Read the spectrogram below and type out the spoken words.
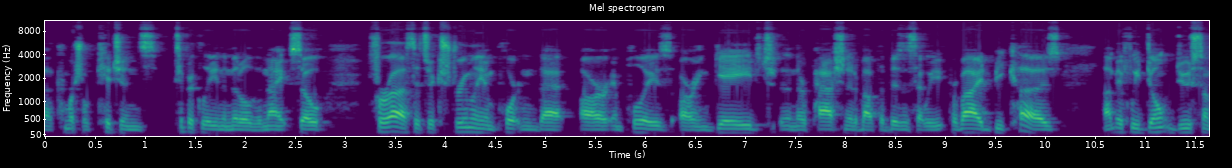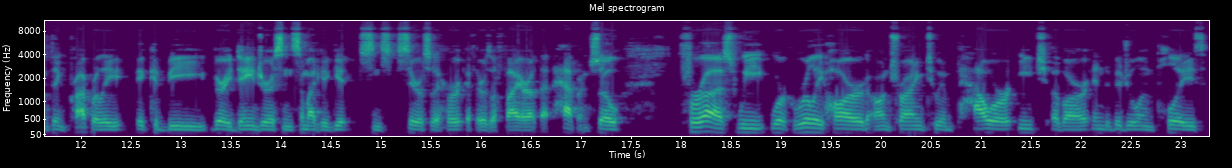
uh, commercial kitchens, typically in the middle of the night. So, for us, it's extremely important that our employees are engaged and they're passionate about the business that we provide because um, if we don't do something properly, it could be very dangerous and somebody could get seriously hurt if there was a fire out that happened. So, for us, we work really hard on trying to empower each of our individual employees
